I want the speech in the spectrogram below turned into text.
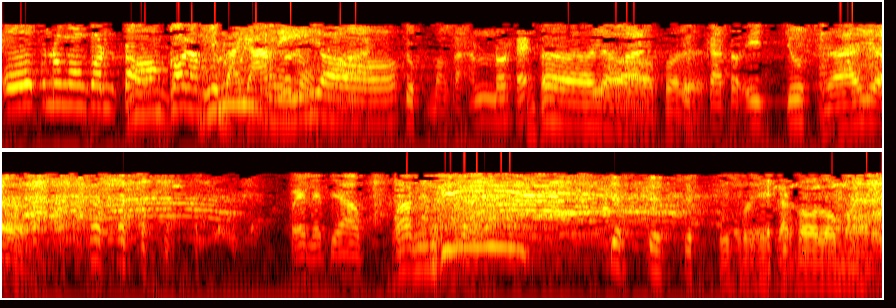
Oh, penuh ngongkon tok. Ngongkon tapi bayari, Ngono. iya. Aduh, mangka eno rek. Eh, ya apa. Terus katok ijo. Lah iya. Pelete abang. Wis persis kartolo mare.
